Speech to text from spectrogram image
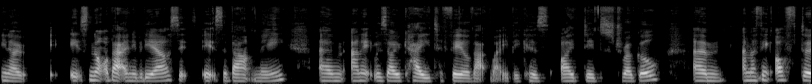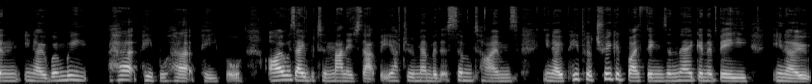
you know it's not about anybody else it's it's about me um, and it was okay to feel that way because I did struggle um, and I think often you know when we hurt people hurt people. I was able to manage that but you have to remember that sometimes you know people are triggered by things and they're going to be you know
